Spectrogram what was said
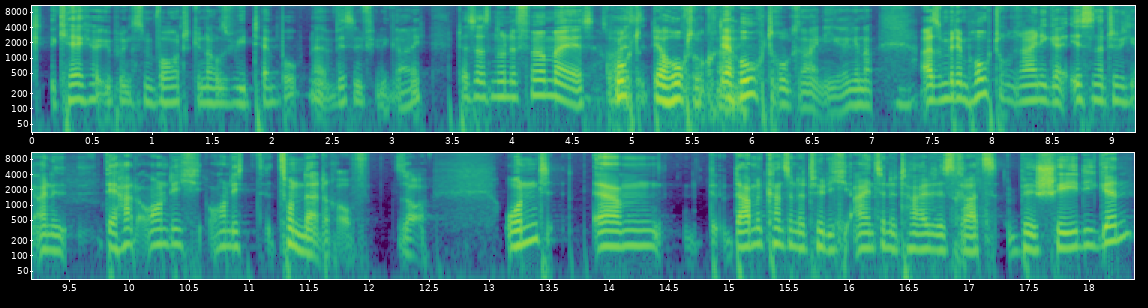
K- Kercher übrigens ein Wort, genauso wie Tempo, ne, wissen viele gar nicht, dass das nur eine Firma ist. So Hoch, der Hochdruck. Der Hochdruckreiniger, genau. Also mit dem Hochdruckreiniger ist natürlich eine, der hat ordentlich, ordentlich Zunder drauf. So. Und ähm, damit kannst du natürlich einzelne Teile des Rads beschädigen.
